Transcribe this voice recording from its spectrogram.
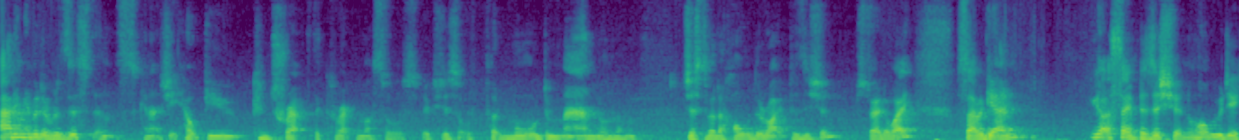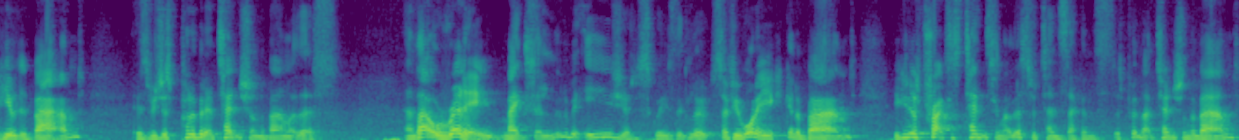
adding a bit of resistance can actually help you contract the correct muscles because you sort of put more demand on them just to be able to hold the right position straight away. So again, you got the same position. And what we would do here with the band is we just put a bit of tension on the band like this. And that already makes it a little bit easier to squeeze the glutes. So if you want to, you can get a band. You can just practice tensing like this for 10 seconds. Just putting that tension on the band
